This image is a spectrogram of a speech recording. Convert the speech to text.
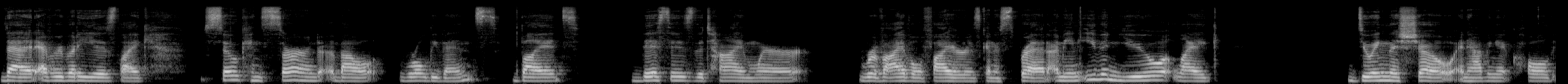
that everybody is like so concerned about world events, but this is the time where revival fire is going to spread. I mean, even you like doing this show and having it called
